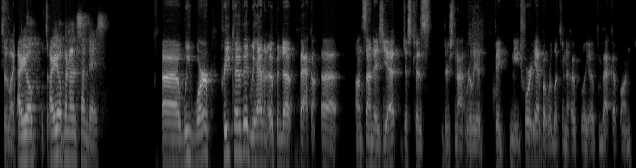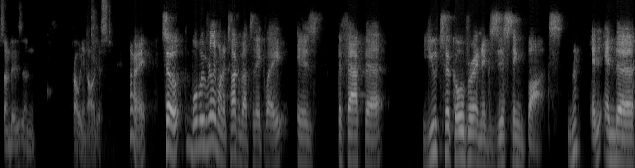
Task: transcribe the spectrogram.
So like, are you op- are you open on Sundays? Uh, we were pre-COVID. We haven't opened up back on, uh, on Sundays yet, just because there's not really a big need for it yet. But we're looking to hopefully open back up on Sundays and probably in August. All right. So what we really want to talk about today, Clay, is the fact that you took over an existing box mm-hmm. and and the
